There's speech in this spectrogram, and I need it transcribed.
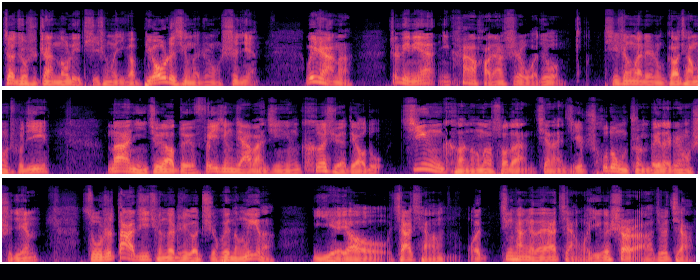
这就是战斗力提升的一个标志性的这种事件，为啥呢？这里面你看好像是我就提升了这种高强度出击，那你就要对飞行甲板进行科学调度，尽可能的缩短舰载机出动准备的这种时间，组织大机群的这个指挥能力呢也要加强。我经常给大家讲过一个事儿啊，就是讲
